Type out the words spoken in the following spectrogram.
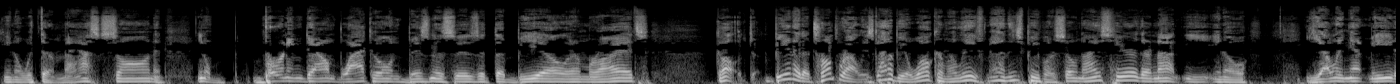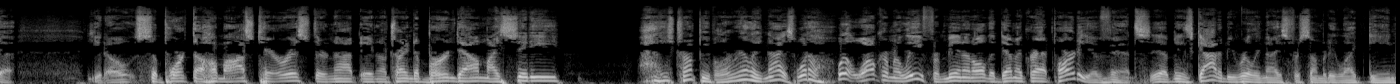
you know, with their masks on and, you know, burning down black owned businesses at the BLM riots being at a Trump rally has got to be a welcome relief. Man, these people are so nice here. They're not, you know, yelling at me to, you know, support the Hamas terrorists. They're not, you know, trying to burn down my city. Wow, these Trump people are really nice. What a what a welcome relief from being at all the Democrat Party events. I mean, it's got to be really nice for somebody like Dean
